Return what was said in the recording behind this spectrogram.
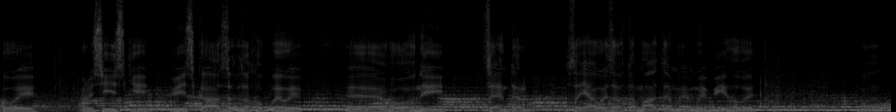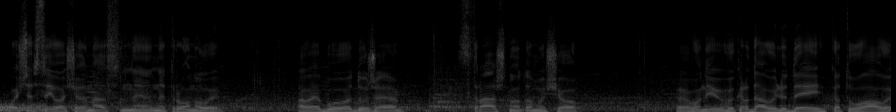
коли російські війська захопили е, головний центр, стояли з автоматами, ми бігали. Ну, пощастило, що нас не, не тронули. Але було дуже страшно, тому що е, вони викрадали людей, катували.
